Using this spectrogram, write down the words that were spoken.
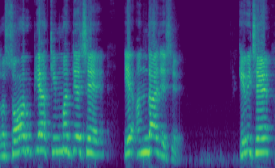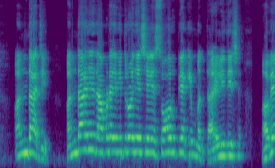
તો સો રૂપિયા કિંમત જે છે એ અંદાજે છે. કેવી છે? અંદાજિત અંદાજિત આપણે મિત્રો જે છે એ સો રૂપિયા કિંમત ધારી લીધી છે. હવે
